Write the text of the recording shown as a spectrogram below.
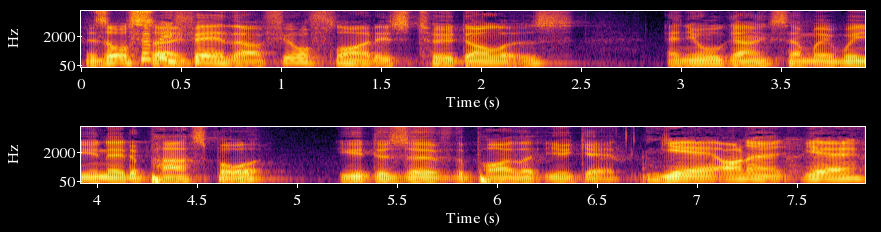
There's also to be fair though, if your flight is two dollars and you're going somewhere where you need a passport, you deserve the pilot you get. Yeah, I don't. Yeah,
